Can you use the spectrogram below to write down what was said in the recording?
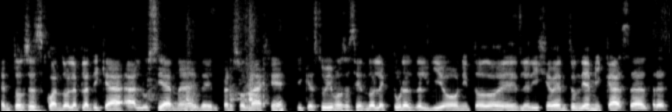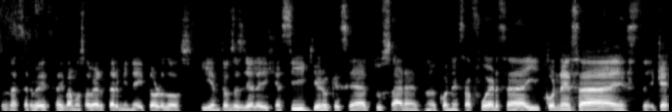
Entonces, cuando le platiqué a Luciana del personaje y que estuvimos haciendo lecturas del guion y todo, eh, le dije, vente un día a mi casa, tráete una cerveza y vamos a ver Terminator 2. Y entonces ya le dije, sí, quiero que sea tu Sara, ¿no? Con esa fuerza y con esa, este, que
